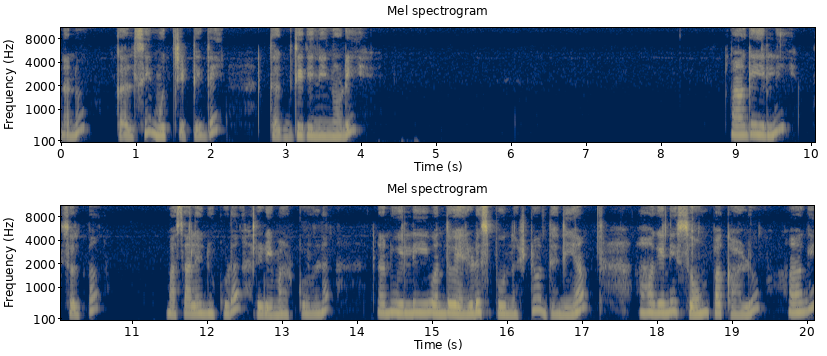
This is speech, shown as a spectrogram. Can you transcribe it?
ನಾನು ಕಲಸಿ ಮುಚ್ಚಿಟ್ಟಿದ್ದೆ. ತೆಗ್ದಿದ್ದೀನಿ ನೋಡಿ. ಹಾಗೆ ಇಲ್ಲಿ ಸ್ವಲ್ಪ ಮಸಾಲೆನೂ ಕೂಡ ರೆಡಿ ಮಾಡ್ಕೊಳ್ಳೋಣ. ನಾನು ಇಲ್ಲಿ ಒಂದು ಎರಡು ಸ್ಪೂನಷ್ಟು ಧನಿಯಾ, ಹಾಗೆಯೇ ಸೋಂಪ ಕಾಳು, ಹಾಗೆ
